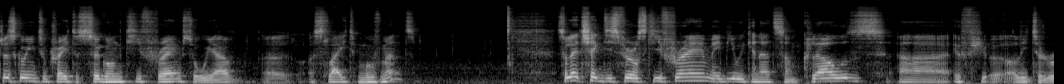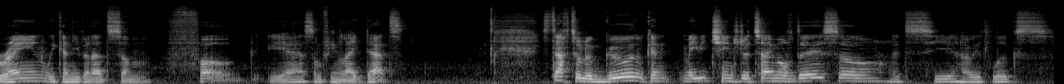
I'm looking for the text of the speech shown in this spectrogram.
just going to create a second keyframe so we have a, a slight movement. So let's check this first keyframe. Maybe we can add some clouds, uh, a, few, a little rain. We can even add some fog. Yeah, something like that. Start to look good. We can maybe change the time of day. So let's see how it looks.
